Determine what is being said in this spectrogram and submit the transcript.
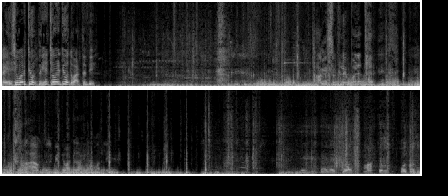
काय ह्याच्यावरती होतं? ह्याच्यावरती होतं वाटतं ते. आम्ही सुटलोय पळत. आमच्याला भीती वाटायला लागली आम्हाला लय. इथं नाही शिवाय मागच्या होती.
